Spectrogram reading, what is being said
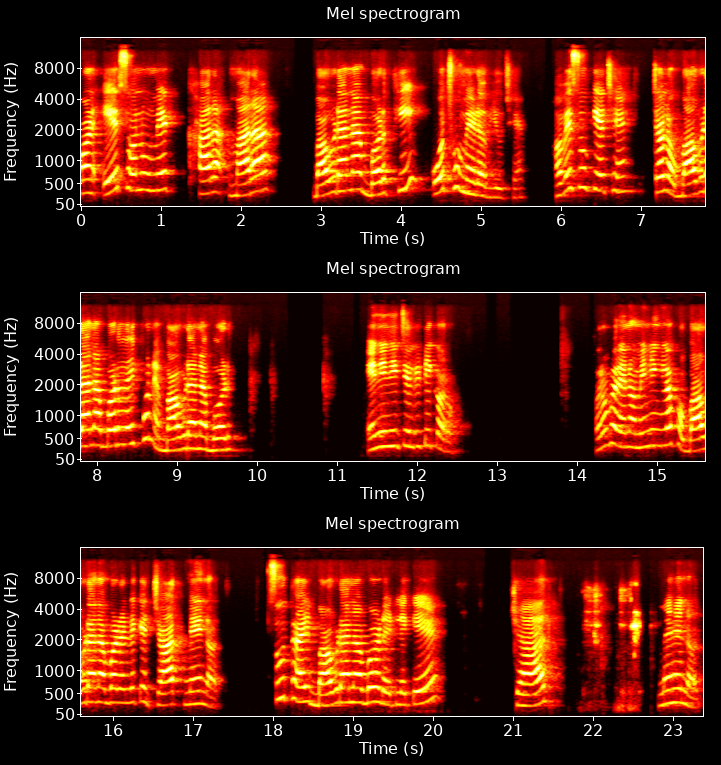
પણ એ સોનું મેં ખારા, મારા બાવડાના બળથી ઓછું મેળવ્યું છે. હવે શું કે છે? ચલો બાવડાના બળ લખ્યું ને બાવડાના બળ. એની નીચે લીટી કરો. બરોબર? એનો મિનિંગ લખો. બાવડાના બળ એટલે કે જાત મહેનત. શું થાય? બાવડાના બળ એટલે કે જાત મહેનત.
